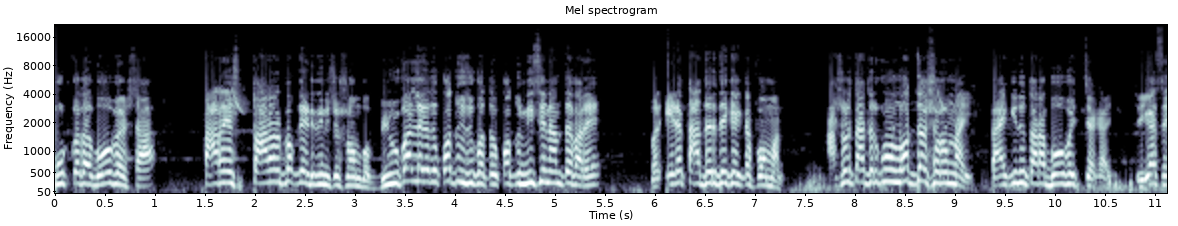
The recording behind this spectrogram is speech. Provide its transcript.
মুট কথা বউ ব্যবসা, তারে তারার পক্ষে এটা জিনিসটা সম্ভব। ভিউ পারলে তো কত কিছু কত কত নিচে নামতে পারে মানে এটা তাদের দেখে একটা প্রমাণ। আসলে তাদের কোনো লজ্জা শরম নাই, তাই কিন্তু তারা বউ বাচ্চা খায়, ঠিক আছে?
